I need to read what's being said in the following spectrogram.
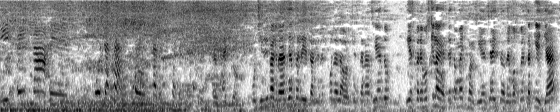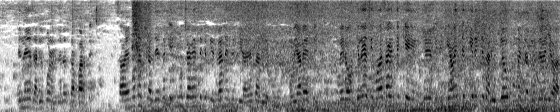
y en la eh, Boyacá con calle 53. Perfecto. Muchísimas gracias, felicitaciones por la labor que están haciendo y esperemos que la gente tome conciencia y nos demos cuenta que ya es necesario poner de nuestra parte. Sabemos, alcaldesa, que hay mucha gente que tiene la necesidad de salir, obviamente, pero ¿qué le decimos a esa gente que, que definitivamente tiene que salir? ¿Qué documentación debe llevar?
